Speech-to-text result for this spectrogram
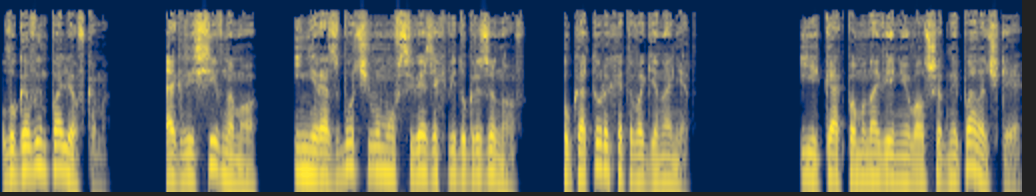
луговым полевкам, агрессивному и неразборчивому в связях виду грызунов, у которых этого гена нет. И, как по мановению волшебной палочки,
